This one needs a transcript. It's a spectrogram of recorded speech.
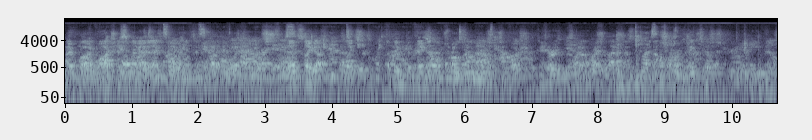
I I. That's like like I think the thing that helps me learn most is question. And I don't wanna wait to an email,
